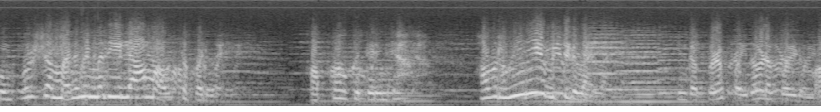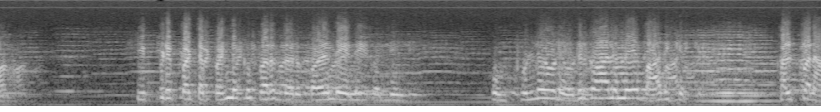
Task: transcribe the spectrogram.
உன் புருஷன் மன நிம்மதி இல்லாம அவசப்படுவேன் அப்பாவுக்கு தெரிஞ்சா அவர் உயிரையே விட்டுடுவார். இந்த குழப்பம் இதோட போயிடுமா? இப்படிப்பட்ட பெண்ணுக்கு பிறந்த ஒரு குழந்தைன்னு சொல்லி உன் பிள்ளையோட எதிர்காலமே பாதிக்கிறது கல்பனா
